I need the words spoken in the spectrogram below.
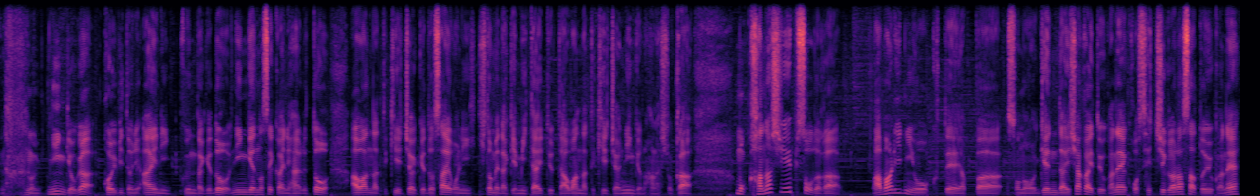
人魚が恋人に会いに行くんだけど人間の世界に入ると泡になって消えちゃうけど最後に一目だけ見たいって言って泡になって消えちゃう人魚の話とかもう悲しいエピソードがあまりに多くてやっぱその現代社会というかねこう世知辛さというかね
